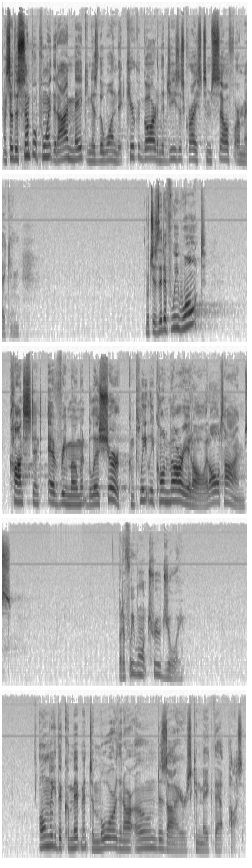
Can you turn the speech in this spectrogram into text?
And so, the simple point that I'm making is the one that Kierkegaard and that Jesus Christ himself are making, which is that if we want constant, every moment bliss, sure, completely KonMari it all at all times. But if we want true joy, only the commitment to more than our own desires can make that possible.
